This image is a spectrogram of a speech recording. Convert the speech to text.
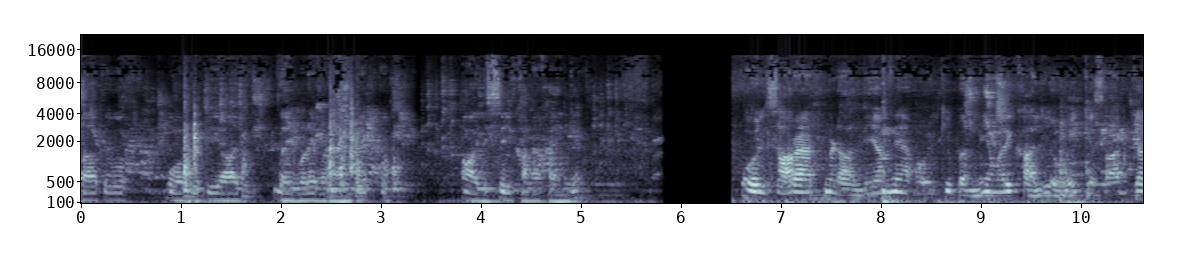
था तो वो भी आज दही बड़े बनाएँगे तो आज इससे ही खाना खाएँगे। ऑयल सारा इसमें डाल दिया हमने ऑयल की बर्नी हमारी खाली हो गई। किसान का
